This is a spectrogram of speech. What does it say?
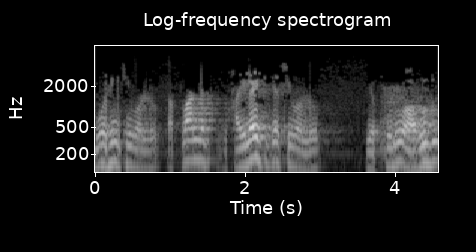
బోధించేవాళ్ళు తత్వాన్ని హైలైట్ చేసేవాళ్ళు ఎప్పుడూ అరుదు.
